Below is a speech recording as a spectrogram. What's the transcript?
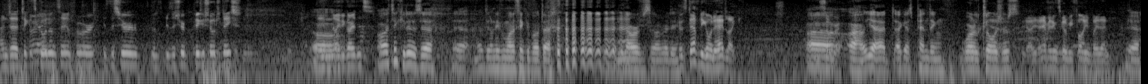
And uh, tickets going on sale for is this your is this your biggest show to date in Oh, Iveagh Gardens? oh, I think it is. Yeah, yeah. I don't even want to think about that. Nerves already. It's definitely going ahead. Like Uh, summer. uh, yeah, I guess pending world closures. yeah, everything's going to be fine by then. Yeah.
